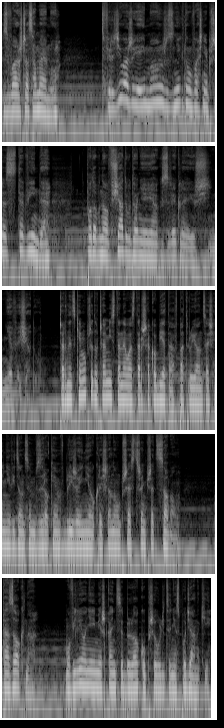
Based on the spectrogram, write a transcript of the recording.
zwłaszcza samemu. Twierdziła, że jej mąż zniknął właśnie przez tę windę. Podobno wsiadł do niej jak zwykle, już nie wysiadł. Czarneckiemu przed oczami stanęła starsza kobieta, wpatrująca się niewidzącym wzrokiem w bliżej nieokreśloną przestrzeń przed sobą. Ta z okna. Mówili o niej mieszkańcy bloku przy ulicy Niespodzianki.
